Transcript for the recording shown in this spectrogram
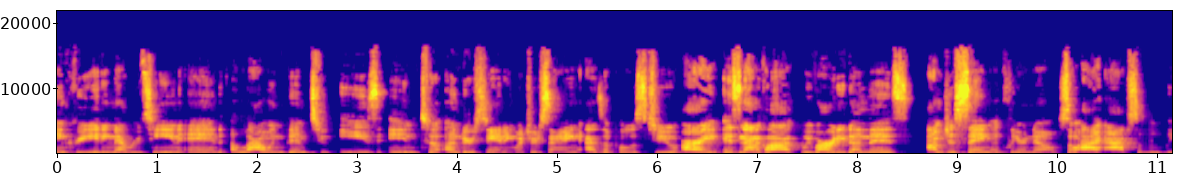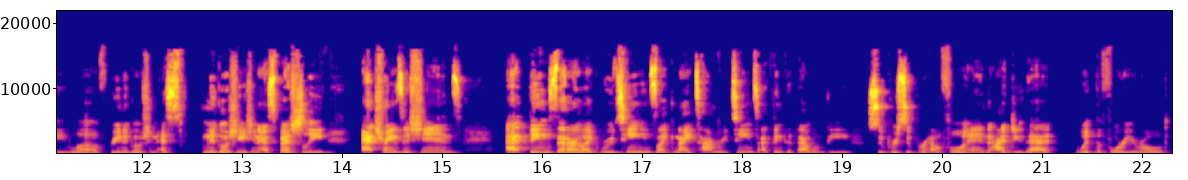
in creating that routine and allowing them to ease into understanding what you're saying as opposed to, all right, it's nine o'clock. We've already done this. I'm just saying a clear no. So I absolutely love pre-negotiation, especially at transitions, at things that are like routines, like nighttime routines. I think that that would be super, super helpful. And I do that with the four year old,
